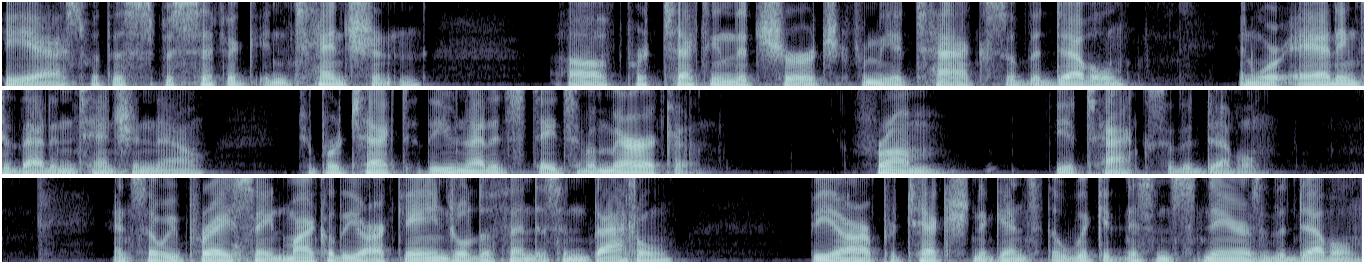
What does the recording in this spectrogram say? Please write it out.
he asked, with a specific intention of protecting the church from the attacks of the devil And we're adding to that intention now to protect the United States of America from the attacks of the devil. And so we pray, St. Michael the Archangel, defend us in battle, be our protection against the wickedness and snares of the devil.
